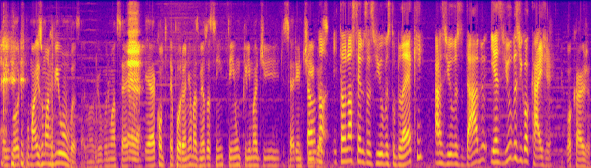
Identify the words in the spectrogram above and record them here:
eu vou, tipo, mais uma viúva, sabe? Uma viúva de uma série É. que é contemporânea, mas mesmo assim tem um clima de, de série antiga. Então, nó- assim, então nós temos as viúvas do Black, as viúvas do W e as viúvas de Gokaiger. De Gokaiger,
